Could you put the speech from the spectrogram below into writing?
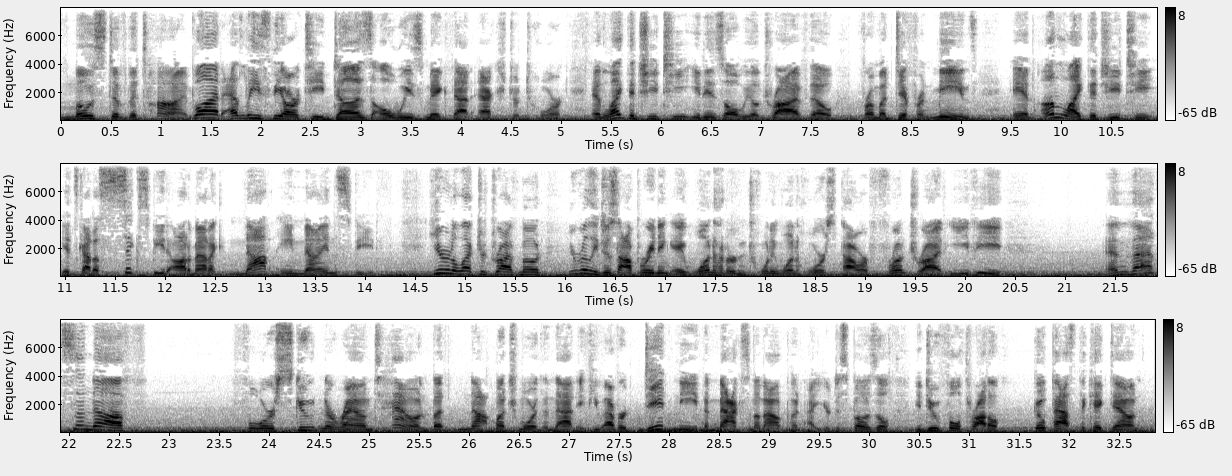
most of the time. But at least the RT does always make that extra torque. And like the GT, it is all-wheel drive, though, from a different means. And unlike the GT, it's got a six-speed automatic, not a nine-speed. Here in electric drive mode, you're really just operating a 121 horsepower front drive EV, and that's enough for scooting around town, but not much more than that. If you ever did need the maximum output at your disposal, you do full throttle, go past the kickdown,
